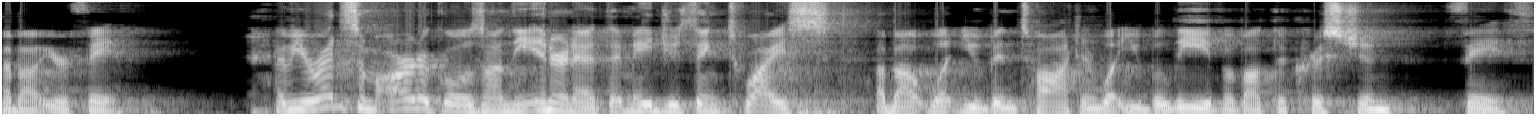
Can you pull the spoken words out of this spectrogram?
about your faith? Have you read some articles on the internet that made you think twice about what you've been taught and what you believe about the Christian faith?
